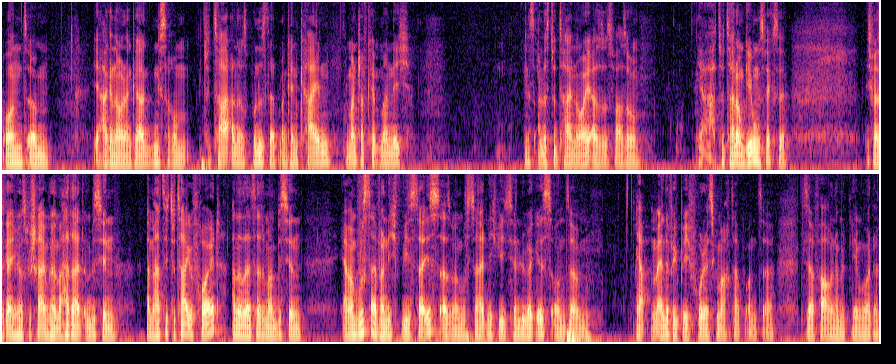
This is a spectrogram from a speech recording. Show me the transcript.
Und ähm, ja, genau, dann ging es darum, total anderes Bundesland, man kennt keinen, die Mannschaft kennt man nicht. Ist alles total neu, also es war so, ja, totaler Umgebungswechsel. Ich weiß gar nicht, wie man das beschreiben kann. Man hatte halt ein bisschen, man hat sich total gefreut, andererseits hatte man ein bisschen ja, man wusste einfach nicht, wie es da ist. Also man wusste halt nicht, wie es hier in Lübeck ist. Und ähm, ja, im Endeffekt bin ich froh, dass ich es gemacht habe und äh, diese Erfahrung da mitnehmen wollte.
